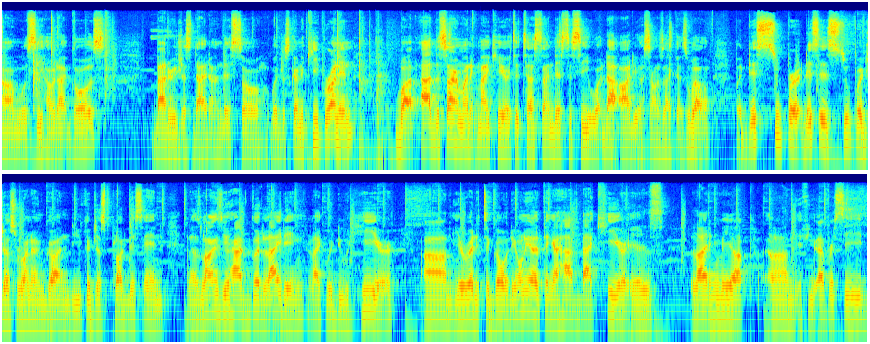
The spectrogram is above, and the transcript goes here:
Um, we'll see how that goes. Battery just died on this, so we're just gonna keep running. But I the Saramonic mic here to test on this to see what that audio sounds like as well. But this super, this is super just run and gun. You could just plug this in. And as long as you have good lighting, like we do here, um, you're ready to go. The only other thing I have back here is lighting me up. Um, if you ever see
